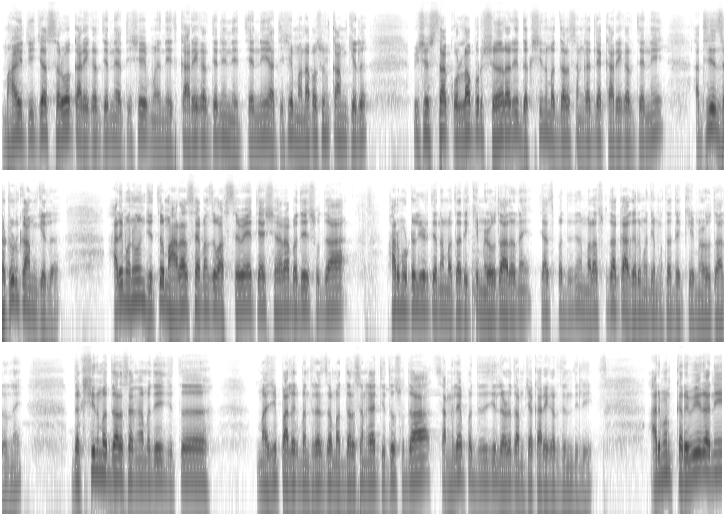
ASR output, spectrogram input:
महायुतीच्या सर्व कार्यकर्त्यांनी अतिशय म ने कार्यकर्त्यांनी नेत्यांनी अतिशय मनापासून काम केलं. विशेषतः कोल्हापूर शहर आणि दक्षिण मतदारसंघातल्या कार्यकर्त्यांनी अतिशय झटून काम केलं. आणि म्हणून जिथं महाराज साहेबांचं वास्तव्य आहे त्या शहरामध्ये सुद्धा फार मोठं लीड त्यांना मताधिक्य मिळवता आलं नाही. त्याच पद्धतीनं मला सुद्धा मताधिक्य मिळवता आलं नाही. दक्षिण मतदारसंघामध्ये जिथं माझी पालकमंत्र्यांचा मतदारसंघ आहे तिथंसुद्धा चांगल्या पद्धतीची लढत आमच्या कार्यकर्त्यांनी दिली. आणि म्हणून करवीर आणि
